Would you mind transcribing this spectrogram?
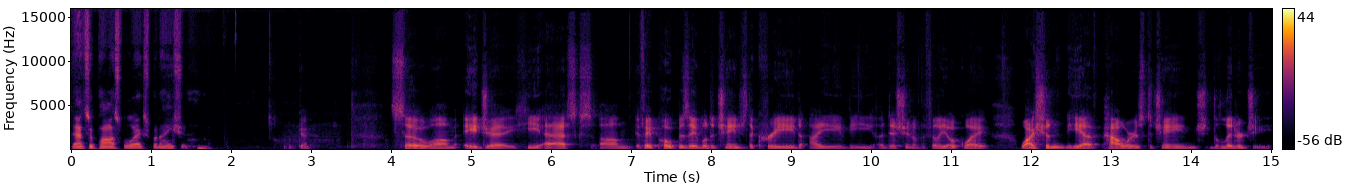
That's a possible explanation. Okay. So um, AJ he asks um, if a pope is able to change the creed, i.e., the addition of the filioque, why shouldn't he have powers to change the liturgy,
